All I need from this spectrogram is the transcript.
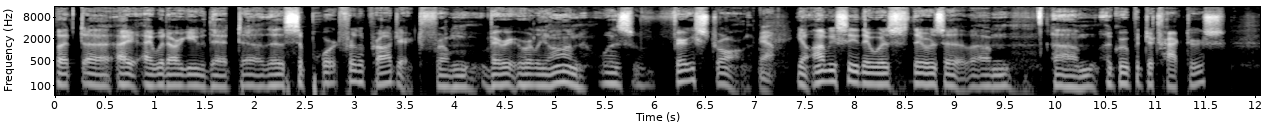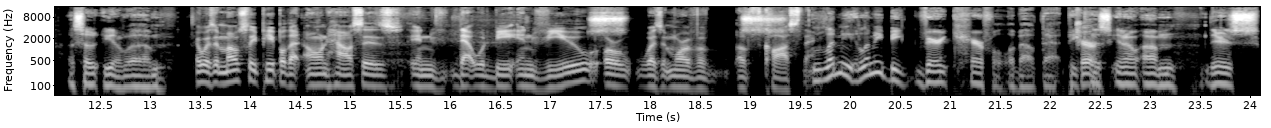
But uh, I, I would argue that uh, the support for the project from very early on was very strong. Yeah. You know, obviously there was there was a um, um, a group of detractors. So you know, um, Or was it mostly people that own houses in that would be in view, or was it more of a of cost thing? let me let me be very careful about that because you know um, there's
